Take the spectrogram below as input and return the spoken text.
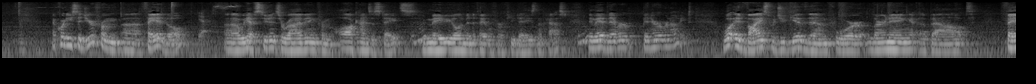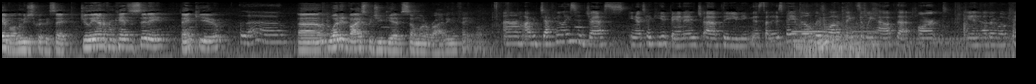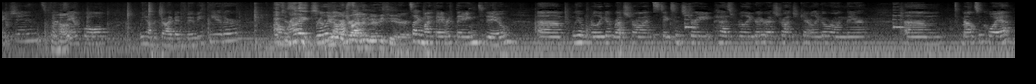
Now, Courtney, you said you're from uh, Fayetteville. Yes. Uh, we have students arriving from all kinds of states who Mhm. maybe only been to Fayetteville for a few days in the past. Mhm. They may have never been here overnight. What advice would you give them for learning about Fayetteville? Let me just quickly say, Juliana from Kansas City, thank you. Hello. Uh, what advice would you give someone arriving in Fayetteville? Um, I would definitely suggest, you know, taking advantage of the uniqueness that is Fayetteville. There's a lot of things that we have that aren't in other locations. For Uh-huh. example, we have a drive-in movie theater, which All is right, really we awesome. a drive-in movie theater. It's like my favorite thing to do. Um, we have really good restaurants. Dickson Street has really great restaurants. You can't really go wrong there. Um, Mount Sequoia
